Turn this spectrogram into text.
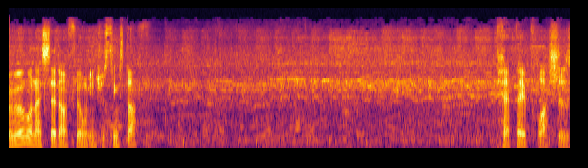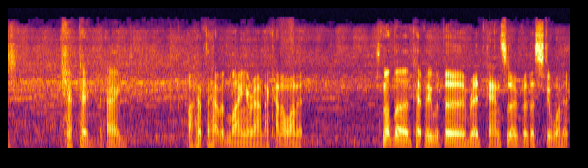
Remember when I said I'd film interesting stuff? Pepe plushes, Pepe bag. I hope I have it lying around. I kind of want it. It's not the Pepe with the red pants though, but I still want it.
